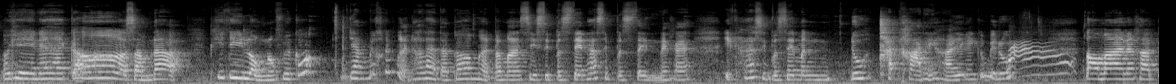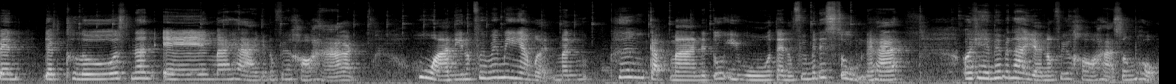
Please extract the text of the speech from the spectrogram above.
โอเคนะคะก็สำหรับพี่ดีหลงน้องฟิวก็ ยังไม่ค่อยเหมือนเท่าไหร่แต่ก็เหมือนประมาณ 40% 50%นะคะ อีก 50%มันดูขาดขาดหายหายๆยังไงก็ไม่รู้ ต่อมานะคะเป็น The Clues นั่นเองมาค่ะเดี๋ยวน้องฟิวขอหาก่อนหัวนี้น้องฟิวไม่มีอะเหมือนมันเพิ่งกลับมาในตู้อีวูแต่น้องฟิวไม่ได้สุ่มนะคะ โอเคไม่เป็นไรเดี๋ยวน้องฟิวขอหาทรงผม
